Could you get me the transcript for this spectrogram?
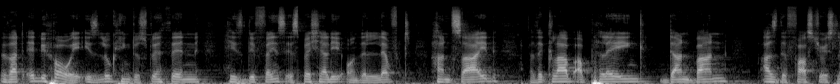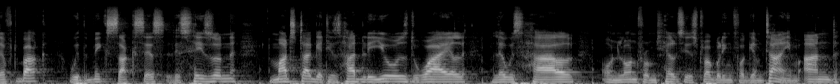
that Eddie Howe is looking to strengthen his defense, especially on the left hand side. The club are playing Dan Burn as the first choice left back with mixed success this season. Matt Targett is hardly used while Lewis Hall on loan from Chelsea is struggling for game time. And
